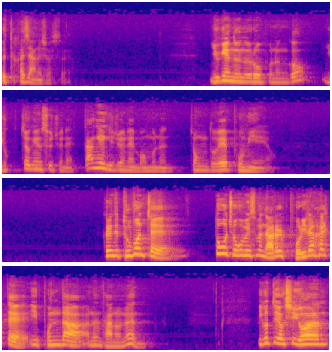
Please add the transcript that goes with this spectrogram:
의탁하지 않으셨어요. 육의 눈으로 보는 거 육적인 수준의 땅의 기준에 머무는 정도의 봄이에요. 그런데 두 번째 또 조금 있으면 나를 보리라 할 때 이 본다는 단어는 이것도 역시 요한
